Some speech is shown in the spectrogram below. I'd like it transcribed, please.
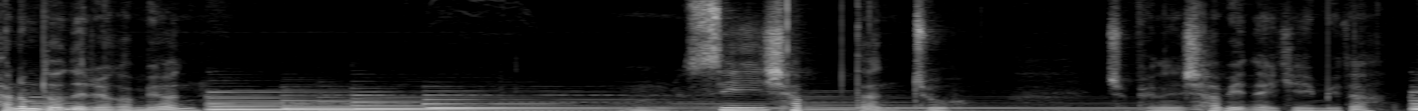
반음 더 내려가면 음, C 샵 단조 조표는 샵이 4개입니다.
